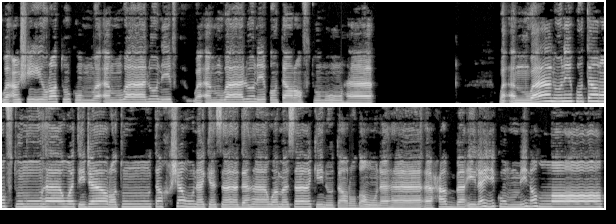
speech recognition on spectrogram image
وعشيرتكم وأموال وأموال اقترفتموها وأموال اقترفتموها وتجارة تخشون كسادها ومساكن ترضونها أحب إليكم من الله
